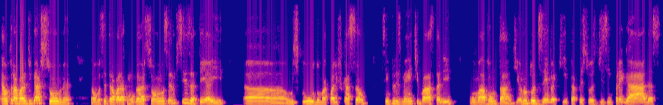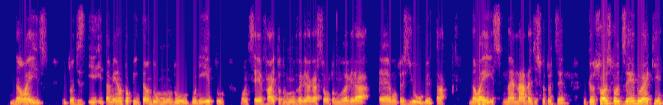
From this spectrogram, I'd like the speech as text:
é um trabalho de garçom, né? Então, você trabalhar como garçom, você não precisa ter aí uh, um estudo, uma qualificação, simplesmente basta ali uma vontade. Eu não estou dizendo aqui para pessoas desempregadas, não é isso. Eu tô, e, e também não estou pintando um mundo bonito, onde você vai, todo mundo vai virar garçom, todo mundo vai virar é, motorista de Uber, tá? Não é isso, não é nada disso que eu estou dizendo. O que eu só estou dizendo é que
